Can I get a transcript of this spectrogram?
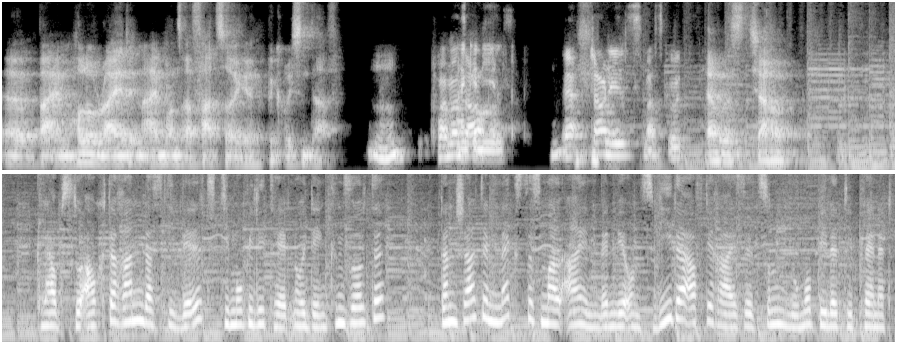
äh, bei einem Hollow-Ride in einem unserer Fahrzeuge begrüßen darf. Mhm. Freuen wir uns Danke, auch. Nils. Ja, ciao Nils, mach's gut. Servus, ciao. Glaubst du auch daran, dass die Welt die Mobilität neu denken sollte? Dann schalte nächstes Mal ein, wenn wir uns wieder auf die Reise zum New Mobility Planet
